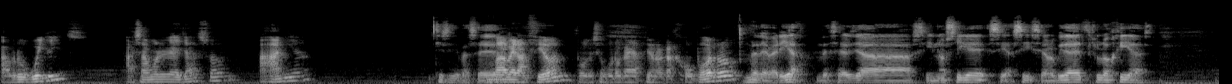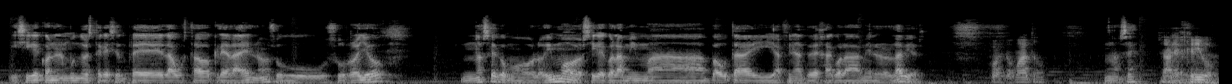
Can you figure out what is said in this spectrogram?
a Bruce Willis, a Samuel L. Jackson, a Anya. Sí, sí, va a ser... Va a haber acción, porque seguro que hay acción a casco porro. Hombre, debería de ser ya, si no sigue, si así se olvida de trilogías y sigue con el mundo este que siempre le ha gustado crear a él, ¿no? Su, su rollo, no sé cómo lo mismo, sigue con la misma pauta y al final te deja con la miel en los labios. Pues lo mato. No sé. O sea, le escribo.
